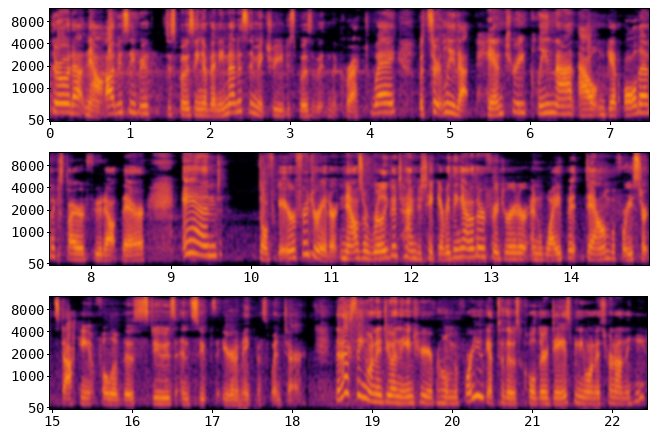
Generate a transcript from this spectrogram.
throw it out now. Obviously, if you're disposing of any medicine, make sure you dispose of it in the correct way. But certainly that pantry, clean that out and get all that expired food out there. And don't forget your refrigerator. Now's a really good time to take everything out of the refrigerator and wipe it down before you start stocking it full of those stews and soups that you're gonna make this winter. The next thing you wanna do on the interior of your home before you get to those colder days when you wanna turn on the heat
